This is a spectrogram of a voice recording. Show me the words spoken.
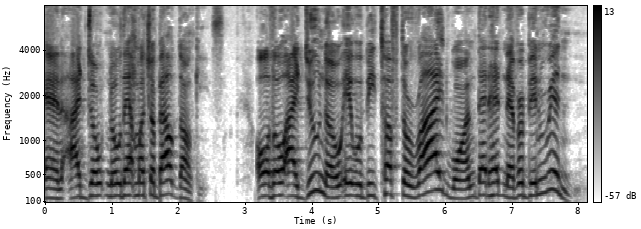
And I don't know that much about donkeys. Although I do know it would be tough to ride one that had never been ridden.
